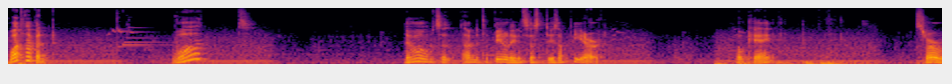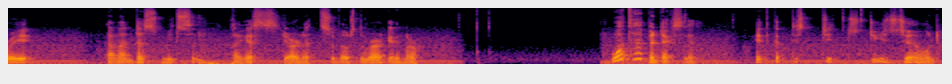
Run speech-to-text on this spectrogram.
What happened? What? The home, I mean the building just disappeared. Okay. Sorry, Amanda Smithson. I guess you're not supposed to work anymore. What happened actually? It got this zoned.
